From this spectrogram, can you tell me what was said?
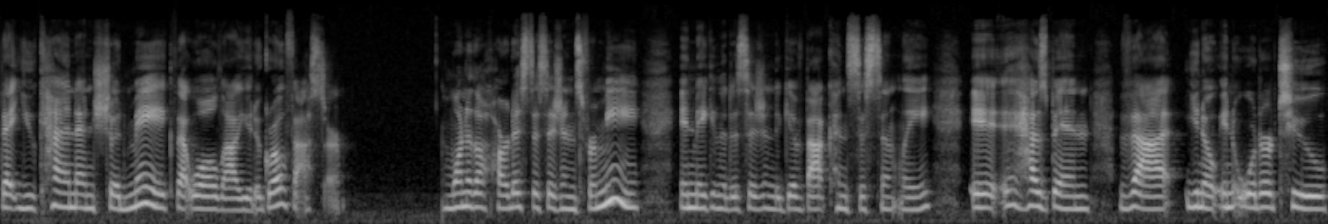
that you can and should make that will allow you to grow faster one of the hardest decisions for me in making the decision to give back consistently it has been that you know in order to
